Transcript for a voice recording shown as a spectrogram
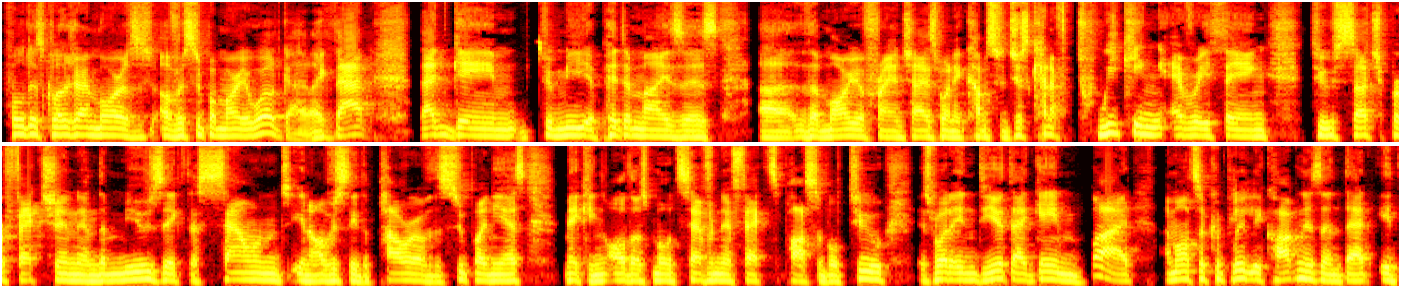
full disclosure i'm more of a super mario world guy. Like that that game to me epitomizes uh, the mario franchise when it comes to just kind of tweaking everything to such perfection and the music the sound you know obviously the power of the super nes making all those mode 7 effects possible too is what endeared that game. But i'm also completely cognizant that it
